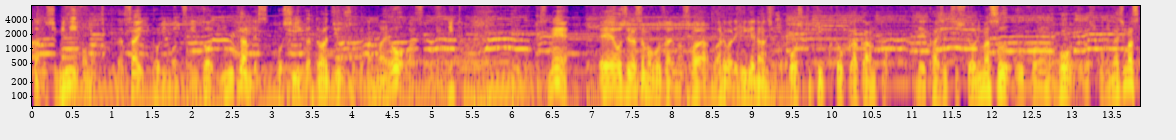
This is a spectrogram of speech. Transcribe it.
お楽しみにお待ちください。鳥もつ煮と印鑑です。欲しい方は住所と名前を忘れずにということですね。えーお知らせもございますは我々ヒゲ男爵公式 TikTok アカウントで解説しておりますフォローの方よろしくお願いします。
